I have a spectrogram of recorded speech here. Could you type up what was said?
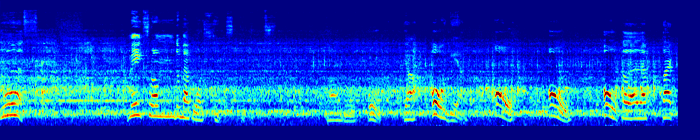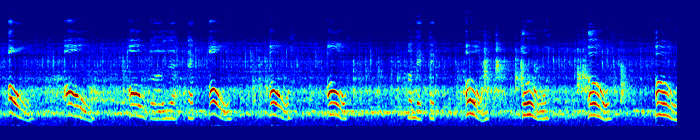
Yes. Made from the backwards things. Oh, oh, yeah. Oh yeah. Oh, oh, oh, the left back. Oh, oh, oh, the left back. Oh, oh. Oh, the leg back. Oh, oh, oh, oh,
